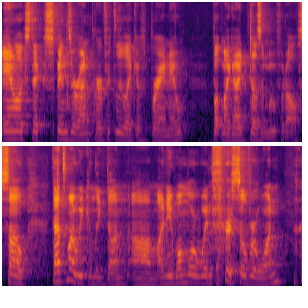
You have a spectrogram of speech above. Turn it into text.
Analog stick spins around perfectly like it's brand new, but my guy doesn't move at all. So that's my weekend league done. Um, I need one more win for silver one.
